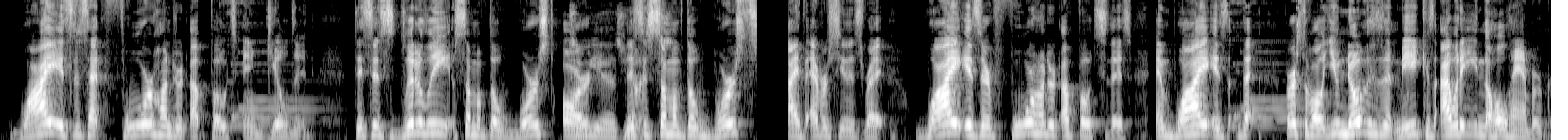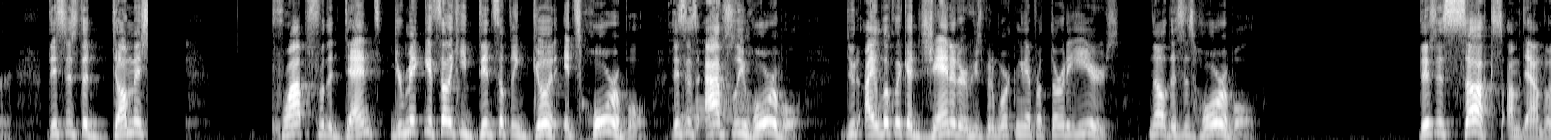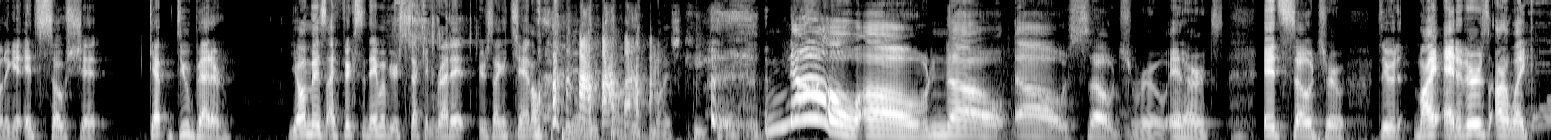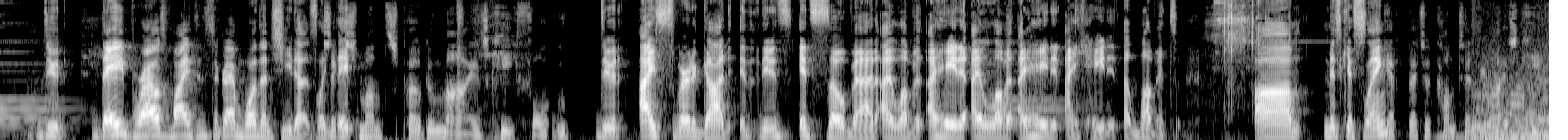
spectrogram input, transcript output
Why is this at 400 upvotes and gilded? This is literally some of the worst art. this is some of the worst I've ever seen this Reddit. Why is there 400 upvotes to this? And why is that? First of all, you know this isn't me because I would have eaten the whole hamburger. This is the dumbest props for the dent. You're making it sound like he did something good. It's horrible. This is absolutely horrible. Dude, I look like a janitor who's been working there for 30 years. No, this is horrible. This is sucks. I'm downvoting it. It's so shit. Get do better. Yo, miss, I fixed the name of your second Reddit, your second channel. Your retarded mice no! Oh, no. Oh, so true. It hurts. It's so true. Dude, my editors are like, dude, they browse my Instagram more than she does. Like, six they, months pogo mice key for dude, I swear to God, it, it's it's so bad. I love it. I hate it. I love it. I hate it. I hate it. I love it. Um, Miss Kip Sling. Get better content mice key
